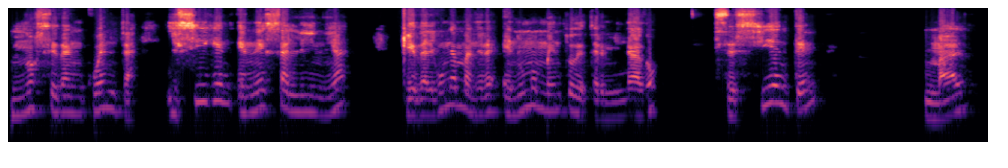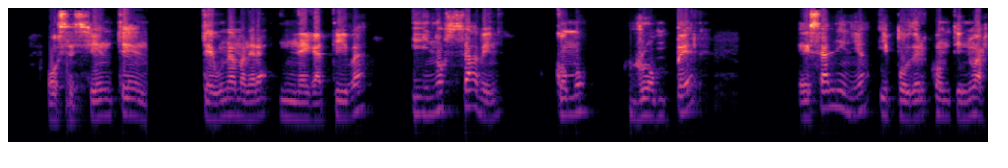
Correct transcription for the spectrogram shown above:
no se dan cuenta y siguen en esa línea que de alguna manera en un momento determinado se sienten mal o se sienten de una manera negativa y no saben cómo romper esa línea y poder continuar.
